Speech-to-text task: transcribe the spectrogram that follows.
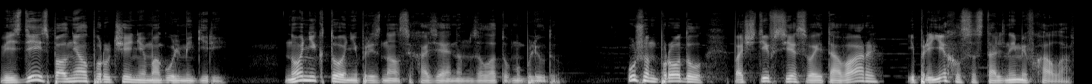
Везде исполнял поручение Магуль Мегири. Но никто не признался хозяином золотому блюду. Уж он продал почти все свои товары и приехал с остальными в Халав.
